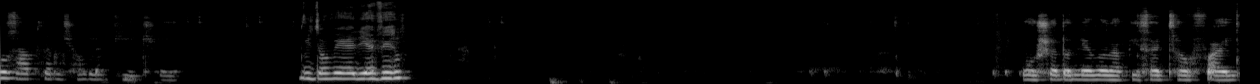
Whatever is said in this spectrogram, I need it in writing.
Czemu za oknem ciągle piczy? Widzowie, nie wiem. Muszę do niego napisać co fajnego.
